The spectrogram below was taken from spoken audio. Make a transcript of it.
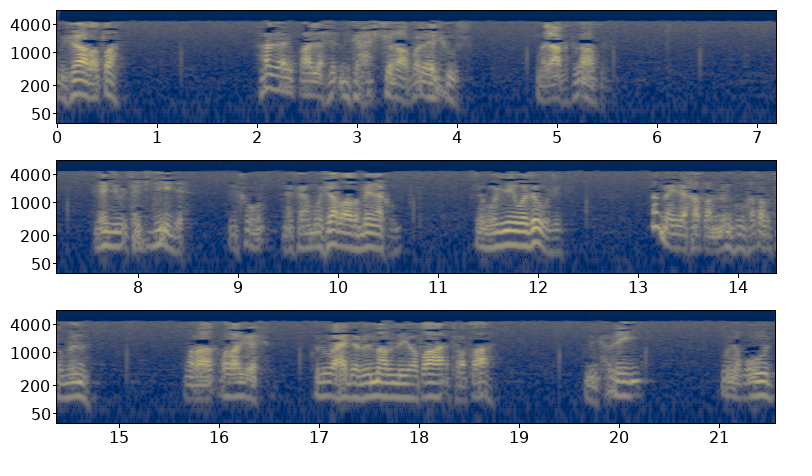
مشارطة. هذا يقال له نكاح الشغار ولا يجوز والعقد باطل. يجب تجديده يكون نكاح مشرط بينكم. زوجني وزوجك أما إذا خطب منكم خطبتم منه. ورضيت كل واحدة بالمهر الذي يعطاه تعطاه. من حلي ونقود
